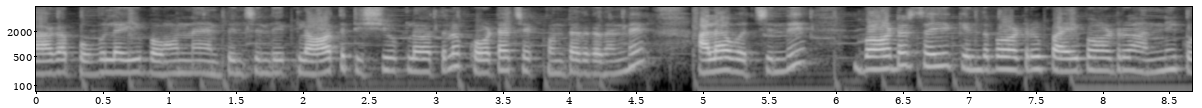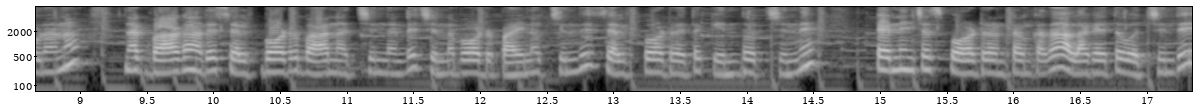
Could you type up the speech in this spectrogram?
బాగా పువ్వులు అయ్యి బాగున్నాయి అనిపించింది. క్లాత్ టిష్యూ క్లాత్లో కోటా చెక్ ఉంటుంది కదండి అలా వచ్చింది. బార్డర్స్ అయ్యి కింద బార్డర్ పై బార్డర్ అన్నీ కూడాను నాకు బాగా అదే సెల్ఫ్ బార్డర్ బాగా నచ్చిందండి. చిన్న బార్డర్ పైన వచ్చింది సెల్ఫ్ బార్డర్ అయితే కింద వచ్చింది. టెన్ ఇంచెస్ బార్డర్ అంటాం కదా అలాగైతే వచ్చింది.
